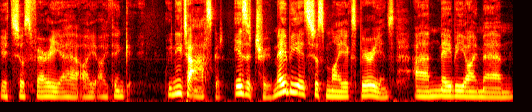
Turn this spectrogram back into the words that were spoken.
It's just very, uh, I, I think we need to ask it. Is it true? Maybe it's just my experience, and maybe I'm, um,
